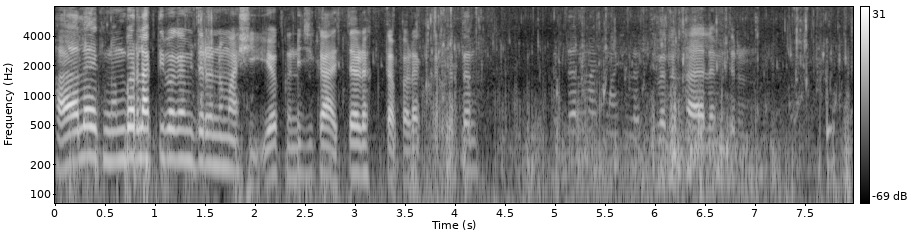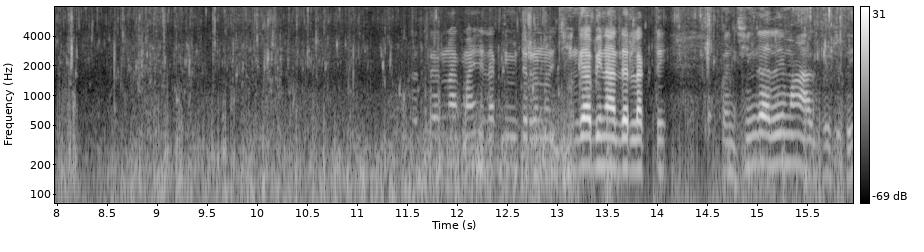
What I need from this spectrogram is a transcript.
खायला एक नंबर लागते बघा मित्रांनो माशी. एक जी काय? तडकता फडकता बघा खायला मित्रांनो खतरनाक माशी लागते मित्रांनो. झिंगा बिन आदर लागते. पण झिंगा लय महाग भेटते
